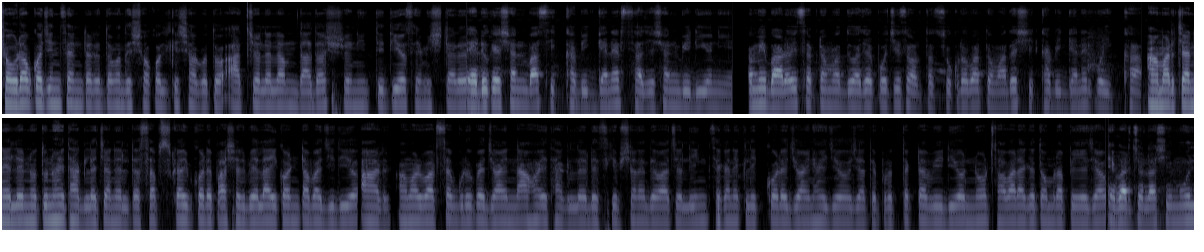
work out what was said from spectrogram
সৌরভ কোচিং সেন্টারে তোমাদের সকলকে স্বাগত। আজ চলে এলাম দ্বাদশ শ্রেণির তৃতীয় সেমিস্টারের এডুকেশন বা শিক্ষা বিজ্ঞানের সাজেশন ভিডিও নিয়ে। আমি বারোই সেপ্টেম্বর দু হাজার পঁচিশ, অর্থাৎ শুক্রবার তোমাদের শিক্ষা বিজ্ঞানের পরীক্ষা। আমার চ্যানেলে নতুন হয়ে থাকলে চ্যানেলটা সাবস্ক্রাইব করে পাশের বেল আইকনটা বাজিয়ে দিও। আর আমার হোয়াটসঅ্যাপ গ্রুপে জয়েন না হয়ে থাকলে ডেসক্রিপশনে দেওয়া আছে লিঙ্ক সেখানে ক্লিক করে জয়েন হয়ে যেও, যাতে প্রত্যেকটা ভিডিও নোট সবার আগে তোমরা পেয়ে যাও। এবার চলে আসি মূল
